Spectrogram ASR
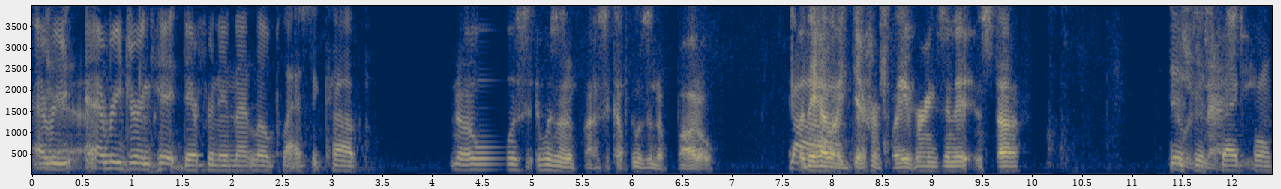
Every Yeah. every drink hit different in that little plastic cup. No, it was it wasn't a plastic cup, it was in a bottle. But they had like different flavorings in it and stuff. it was nasty. disrespectful.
